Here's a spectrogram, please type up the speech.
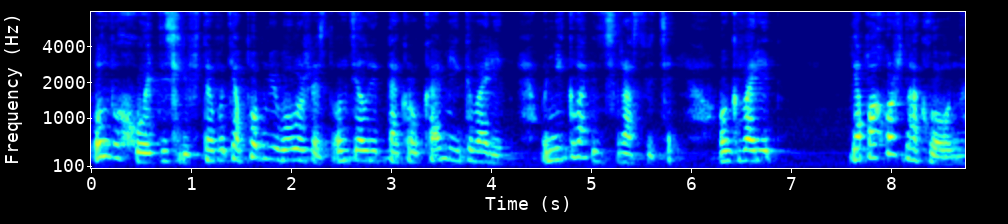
Он выходит из лифта, вот я помню его жест, он делает так руками и говорит, он не говорит «здравствуйте», он говорит «я похож на клоуна»,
